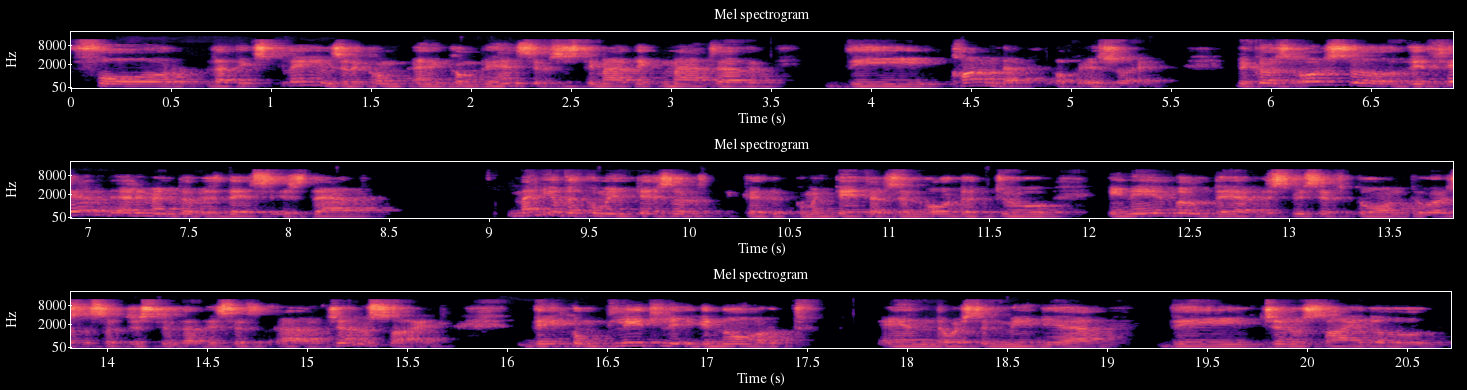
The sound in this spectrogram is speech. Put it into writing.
for that explains in a, comprehensive systematic matter the conduct of Israel. Because also the third element of this is that many of the commentators, commentators, in order to enable their dismissive tone towards the suggestion that this is a genocide, they completely ignored in the Western media the genocidal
